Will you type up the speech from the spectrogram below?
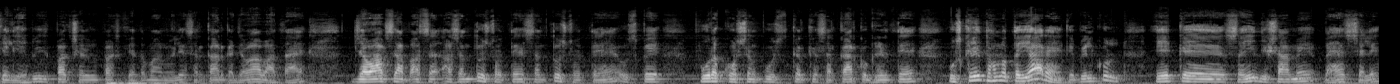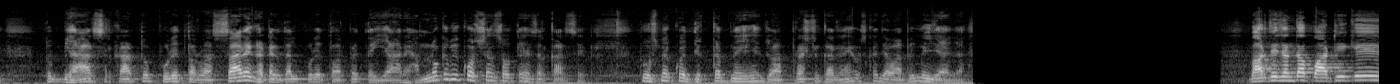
के लिए भी, पक्ष और विपक्ष के तमाम एमएलए सरकार का जवाब आता है। जवाब से आप असंतुष्ट होते हैं, संतुष्ट होते हैं, उस पर पूरा क्वेश्चन पूछ करके सरकार को घेरते हैं। उसके लिए तो हम लोग तैयार हैं कि बिल्कुल एक सही दिशा में बहस चले। तो बिहार सरकार तो पूरे तौर पर, सारे घटक दल पूरे तौर पर तैयार है। हम लोग के भी क्वेश्चंस होते हैं सरकार से। तो उसमें कोई दिक्कत नहीं है, जो आप प्रश्न कर रहे हैं, उसका जवाब भी मिल जाएगा। भारतीय जनता पार्टी के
